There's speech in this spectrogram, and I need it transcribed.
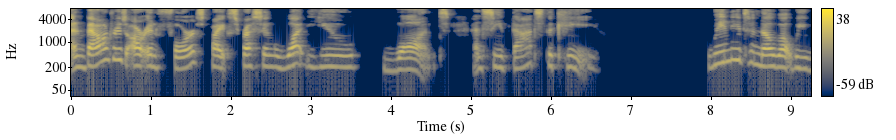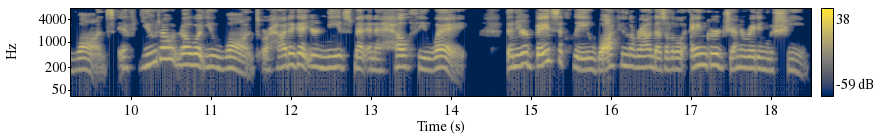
And boundaries are enforced by expressing what you want. And see, that's the key. We need to know what we want. If you don't know what you want or how to get your needs met in a healthy way, then you're basically walking around as a little anger generating machine.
